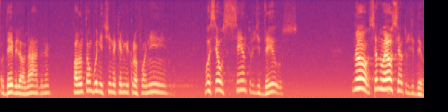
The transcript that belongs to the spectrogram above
o David Leonardo, né? falando tão bonitinho naquele microfoninho. Você é o centro de Deus. Não, você não é o centro de Deus.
